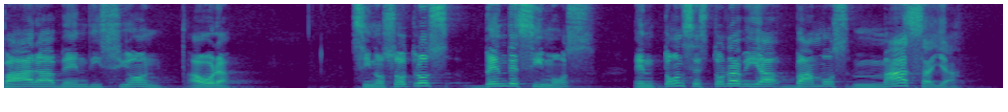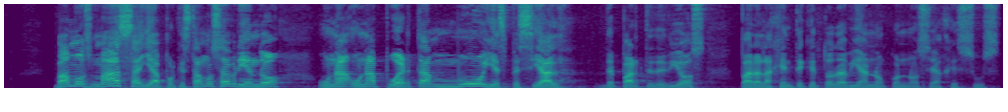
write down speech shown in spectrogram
para bendición. Ahora, si nosotros bendecimos, entonces todavía vamos más allá. Vamos más allá porque estamos abriendo una, una puerta muy especial de parte de Dios para la gente que todavía no conoce a Jesús.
